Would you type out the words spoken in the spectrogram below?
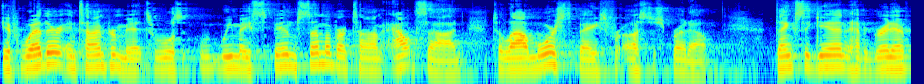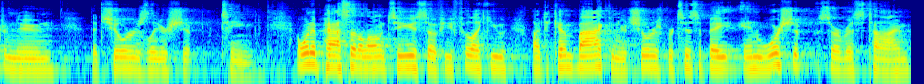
If weather and time permits, we'll, we may spend some of our time outside to allow more space for us to spread out. Thanks again and have a great afternoon, the Children's Leadership Team. I want to pass that along to you, so if you feel like you like to come back and your children participate in worship service time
